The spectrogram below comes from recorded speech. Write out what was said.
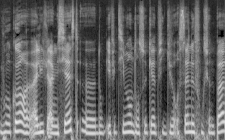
ou encore euh, aller faire une sieste. Euh, donc effectivement, dans ce cas de figure, ça ne fonctionne pas.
